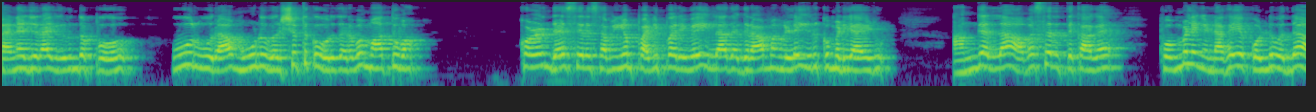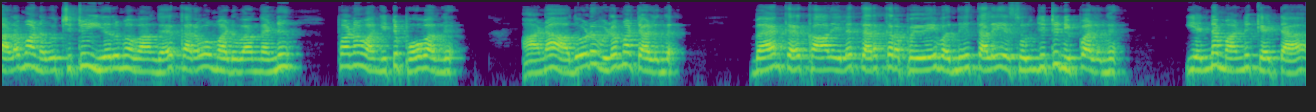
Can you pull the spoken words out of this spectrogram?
மேனேஜராக இருந்தப்போ ஊர் ஊராக மூணு வருஷத்துக்கு ஒரு தடவை மாற்றுவான் குழந்தை சில சமயம் படிப்பறிவே இல்லாத கிராமங்களில் இருக்கும்படி ஆயிடும். அங்கெல்லாம் அவசரத்துக்காக பொம்பளைங்க நகையை கொண்டு வந்து அடமான வச்சுட்டு எருமை வாங்க கறவை மாடுவாங்கன்னு பணம் வாங்கிட்டு போவாங்க. ஆனால் அதோட விடமாட்டாளுங்க. பேங்கை காலையில் திறக்கிறப்பவே வந்து தலையை சொரிஞ்சிட்டு நிற்பாளுங்க என்னம்மான்னு கேட்டால்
